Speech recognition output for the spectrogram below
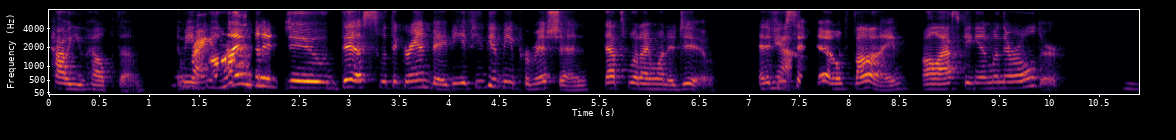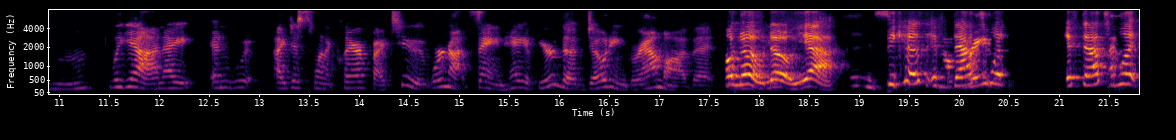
how you help them. I mean, right. I want to do this with the grandbaby. If you give me permission, that's what I want to do. And if yeah. you say no, fine, I'll ask again when they're older. Mm-hmm. Well, yeah, and I and I just want to clarify too. We're not saying, hey, if you're the doting grandma that. Oh no, no, yeah, because if that's what if that's what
